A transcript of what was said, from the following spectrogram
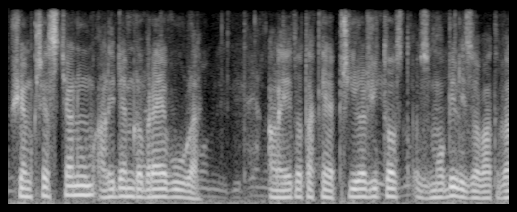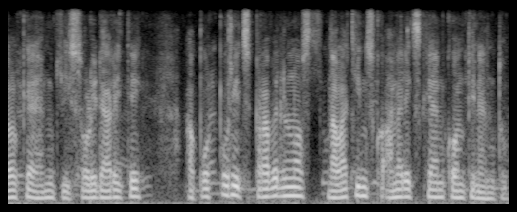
všem křesťanům a lidem dobré vůle. Ale je to také příležitost zmobilizovat velké hnutí solidarity a podpořit spravedlnost na latinskoamerickém kontinentu.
